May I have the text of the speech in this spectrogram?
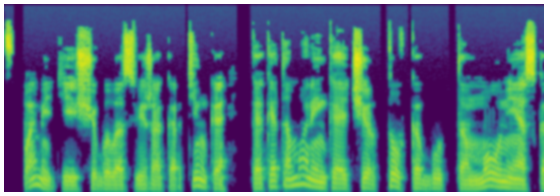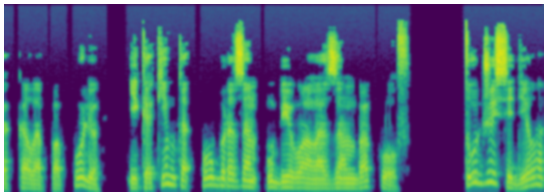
В памяти еще была свежа картинка, как эта маленькая чертовка, будто молния, скакала по полю и каким-то образом убивала зомбаков. Тут же сидела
